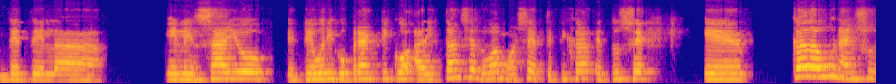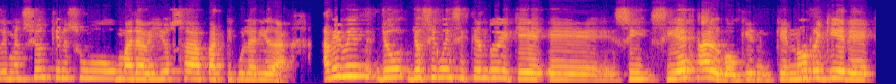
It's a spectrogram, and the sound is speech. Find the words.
desde la, el ensayo eh, teórico práctico a distancia lo vamos a hacer, ¿te fijas? Entonces, eh, cada una en su dimensión tiene su maravillosa particularidad. A mí me, yo, yo sigo insistiendo de que eh, si, si, es algo que, que no requiere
